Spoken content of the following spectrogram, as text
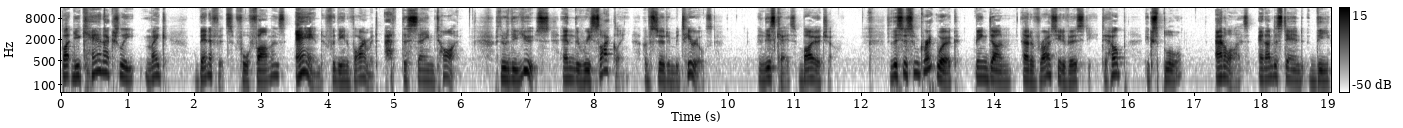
But you can actually make benefits for farmers and for the environment at the same time through the use and the recycling of certain materials, in this case, biochar. So, this is some great work being done out of Rice University to help explore, analyze, and understand the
